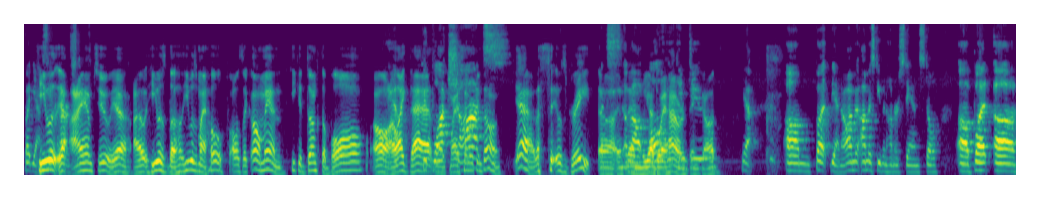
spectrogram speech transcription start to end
But yeah, he Stephen was yeah i am too yeah I, he was the he was my hope i was like oh man he could dunk the ball oh i like that like my center can dunk shots. yeah that's it was great uh, and then we got dwight howard thank do. god Yeah, um, but yeah, no, I'm, I'm a Steven Hunter stan still. Uh, but uh,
